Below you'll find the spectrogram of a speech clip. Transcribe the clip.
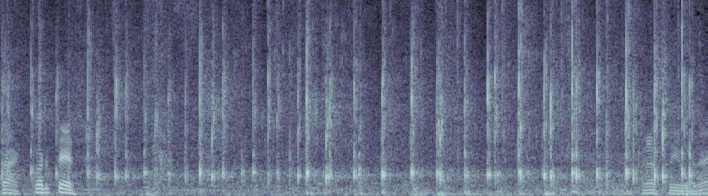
Так, кортеж. Красиво, да?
